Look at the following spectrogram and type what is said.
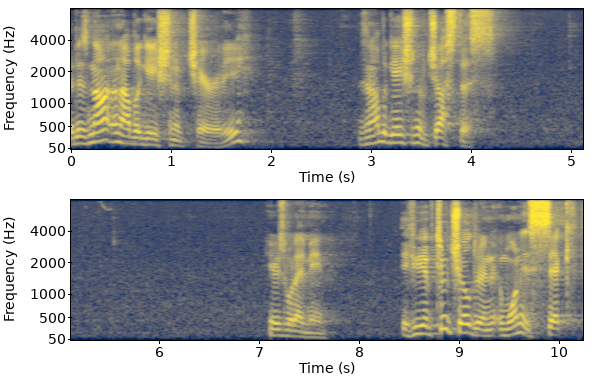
that is not an obligation of charity, it's an obligation of justice. Here's what I mean. If you have two children and one is sick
